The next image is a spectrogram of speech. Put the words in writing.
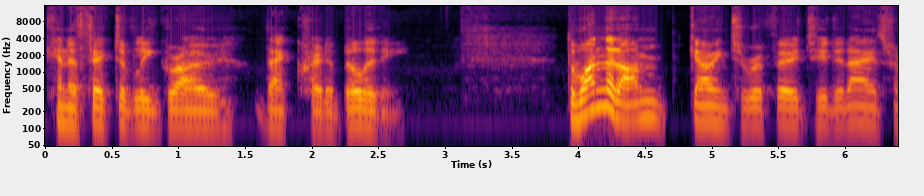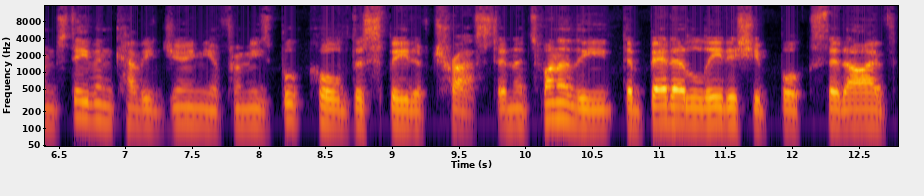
can effectively grow that credibility. The one that I'm going to refer to today is from Stephen Covey Jr. from his book called The Speed of Trust. And it's one of the, the better leadership books that I've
